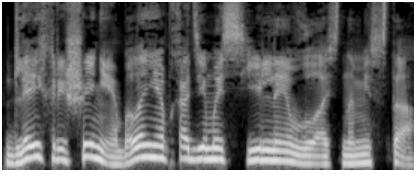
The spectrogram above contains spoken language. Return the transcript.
Для их решения была необходима сильная власть на местах.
